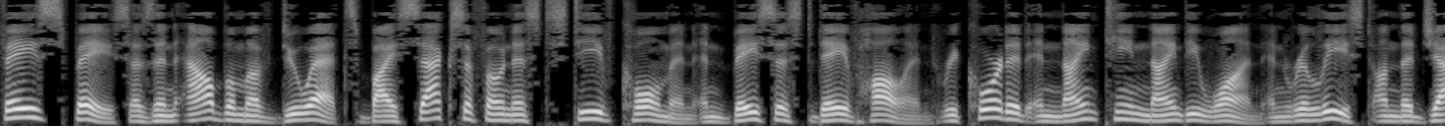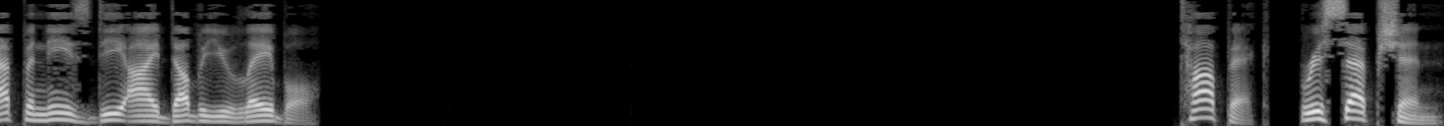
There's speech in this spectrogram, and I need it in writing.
Phase Space is an album of duets by saxophonist Steve Coleman and bassist Dave Holland recorded in 1991 and released on the Japanese DIW label. Topic: Reception.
